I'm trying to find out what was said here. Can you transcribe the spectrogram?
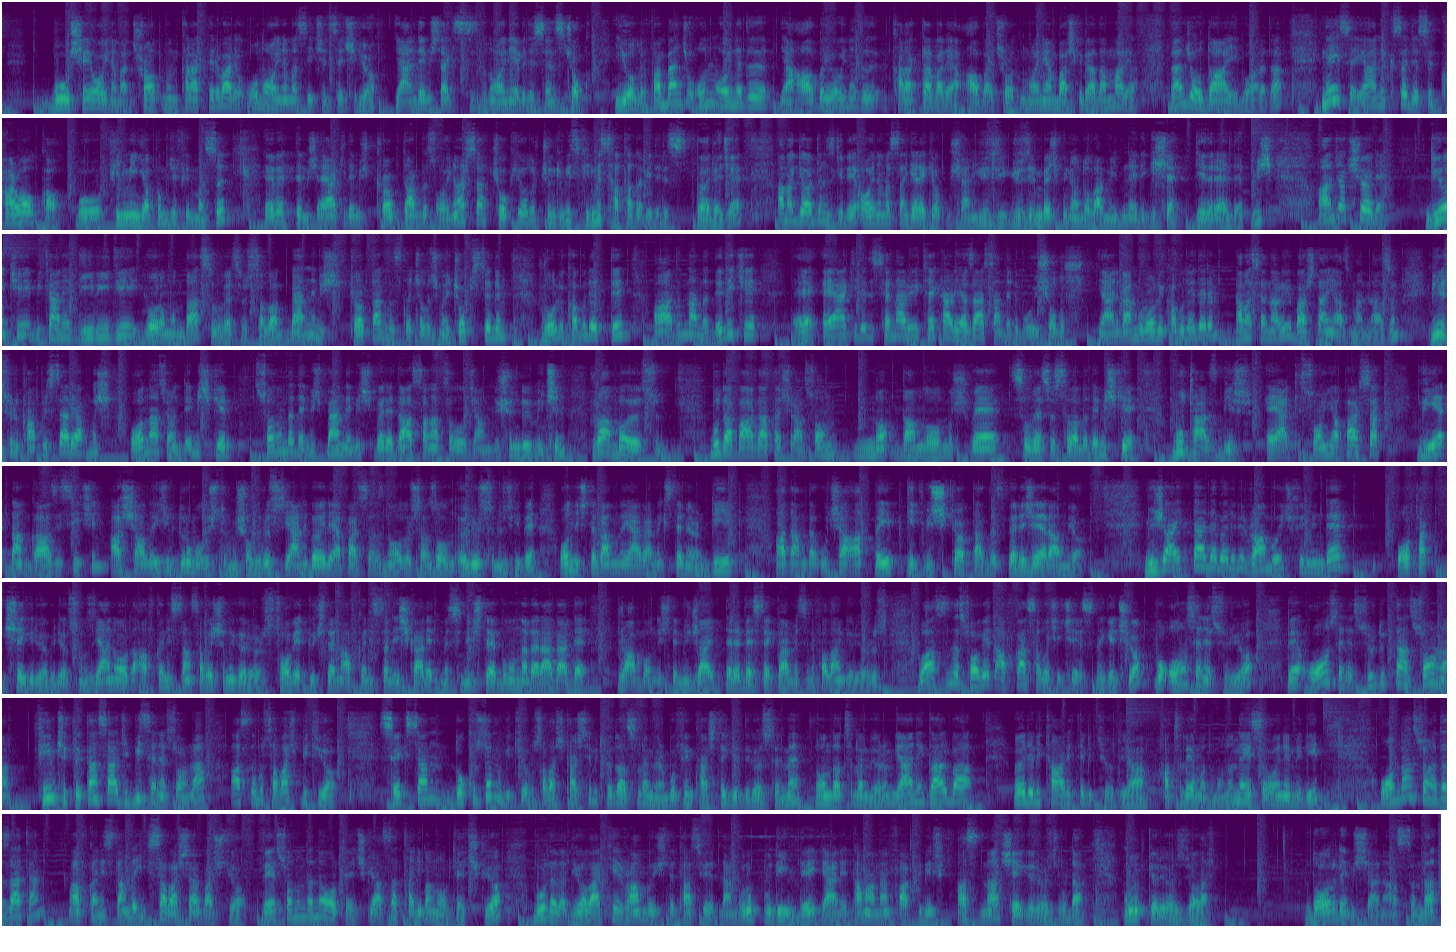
bu şey oynama, Troutman karakteri var ya onu oynaması için seçiliyor. Yani demişler ki siz bunu oynayabilirseniz çok iyi olur falan. Bence onun oynadığı yani Albay'ı oynadığı karakter var ya Albay Troutman oynayan başka bir adam var ya. Bence o daha iyi bu arada. Neyse yani kısacası Carolco bu filmin yapımcı firması. Evet demiş eğer ki demiş Kirk Douglas oynarsa çok iyi olur. Çünkü biz filmi satabiliriz böylece. Ama gördüğünüz gibi oynamasına gerek yokmuş. Yani 100, 125 milyon dolar mıydı neydi gişe geliri elde etmiş. Ancak şöyle Diyor ki bir tane DVD yorumunda Sylvester Stallone ben demiş Kirk Douglas'la çalışmayı çok istedim. Rolü kabul etti. Ardından da dedi ki e, eğer ki dedi senaryoyu tekrar yazarsan dedi bu iş olur. Yani ben bu rolü kabul ederim ama senaryoyu baştan yazman lazım. Bir sürü kaprisler yapmış. Ondan sonra demiş ki sonunda demiş ben demiş böyle daha sanatsal olacağını düşündüğüm için Rambo ölsün. Bu da bardağı taşıran son no, damla olmuş ve Sylvester Stallone da demiş ki bu tarz bir eğer ki son yaparsak Vietnam gazisi için aşağılayıcı bir durum oluşturmuş oluruz. Yani böyle yaparsanız ne olursanız olun ölürsünüz gibi. Onun için de ben buna yer vermek istemiyorum deyip adam da uçağa atlayıp gitmiş. Kirk Douglas böylece yer almıyor. Mücahitler de böyle bir Rambo 3 filminde ortak işe giriyor biliyorsunuz. Yani orada Afganistan Savaşı'nı görüyoruz. Sovyet güçlerin Afganistan'ı işgal etmesini, işte bununla beraber de Rambo'nun işte mücahitlere destek vermesini falan görüyoruz. Bu aslında Sovyet-Afgan Savaşı içerisine geçiyor. Bu 10 sene sürüyor ve 10 sene sürdükten sonra Film çıktıktan sadece bir sene sonra aslında bu savaş bitiyor. 89'da mı bitiyor bu savaş? Kaçta bitiyordu hatırlamıyorum. Bu film kaçta girdi gösterime? Onu da hatırlamıyorum. Yani galiba öyle bir tarihte bitiyordu ya. Hatırlayamadım onu. Neyse o önemli değil. Ondan sonra da zaten Afganistan'da iç savaşlar başlıyor. Ve sonunda ne ortaya çıkıyor? Aslında Taliban ortaya çıkıyor. Burada da diyorlar ki Rambo işte tasvir edilen grup bu değildi. Yani tamamen farklı bir aslında şey görüyoruz burada. Grup görüyoruz diyorlar. Doğru demiş yani aslında.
